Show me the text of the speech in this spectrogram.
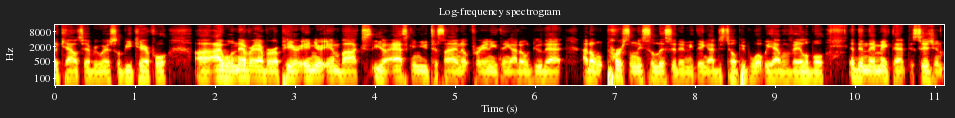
accounts everywhere. So be careful. Uh, I will never, ever appear in your inbox, you know, asking you to sign up for anything. I don't do that. I don't personally solicit anything. I just tell people what we have available and then they make that decision.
